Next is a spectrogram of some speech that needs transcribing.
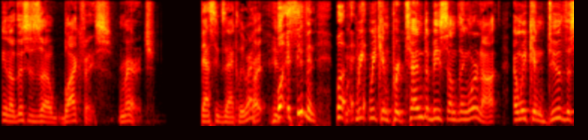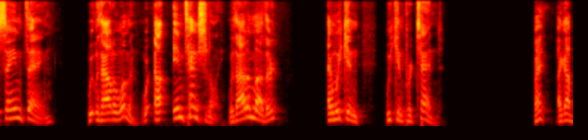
you know this is uh, blackface marriage. That's exactly right. Right. He's- Well, it's even well. We, we can pretend to be something we're not, and we can do the same thing without a woman, uh, intentionally, without a mother, and we can we can pretend. Right? I got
